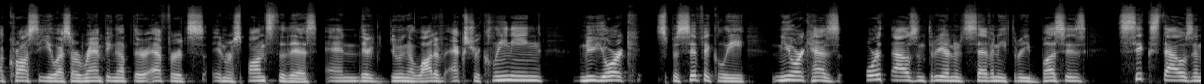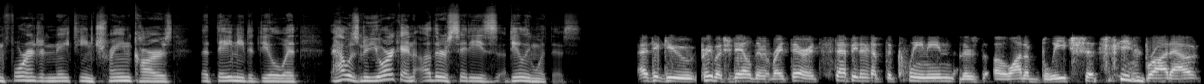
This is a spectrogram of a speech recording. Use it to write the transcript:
across the US are ramping up their efforts in response to this. And they're doing a lot of extra cleaning. New York specifically, New York has 4,373 buses, 6,418 train cars that they need to deal with. How is New York and other cities dealing with this? I think you pretty much nailed it right there. It's stepping up the cleaning. There's a lot of bleach that's being brought out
